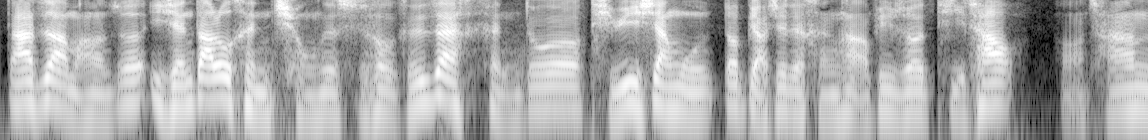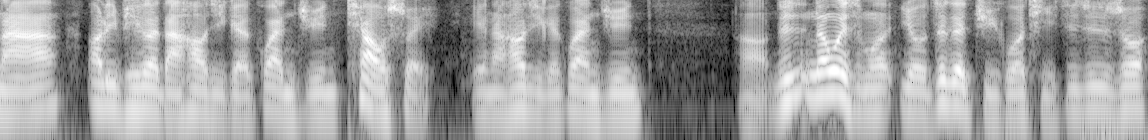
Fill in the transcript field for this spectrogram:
大家知道吗？说以前大陆很穷的时候，可是在很多体育项目都表现得很好，比如说体操哦，常常拿奥林匹克拿好几个冠军，跳水也拿好几个冠军。啊，就是那为什么有这个举国体制？就是说，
